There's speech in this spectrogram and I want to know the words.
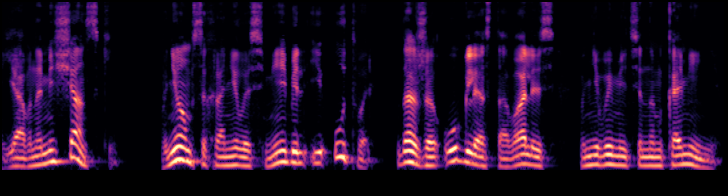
явно мещанский. В нем сохранилась мебель и утварь, даже угли оставались в невыметенном камине.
